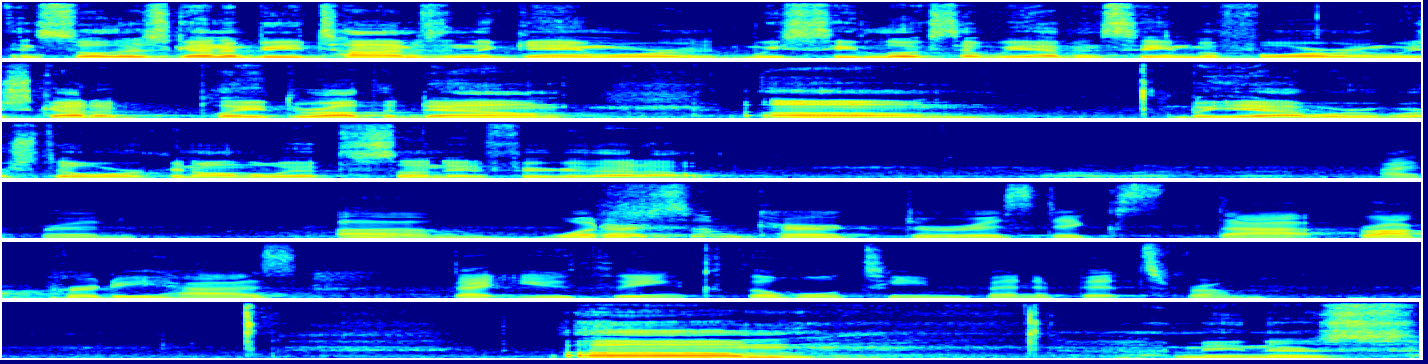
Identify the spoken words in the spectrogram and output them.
and so there's going to be times in the game where we see looks that we haven't seen before, and we just got to play throughout the down. Um, but yeah, we're, we're still working all the way up to Sunday to figure that out. Hi, Fred. Um, what are some characteristics that Brock Purdy has that you think the whole team benefits from? Um, I mean, there's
